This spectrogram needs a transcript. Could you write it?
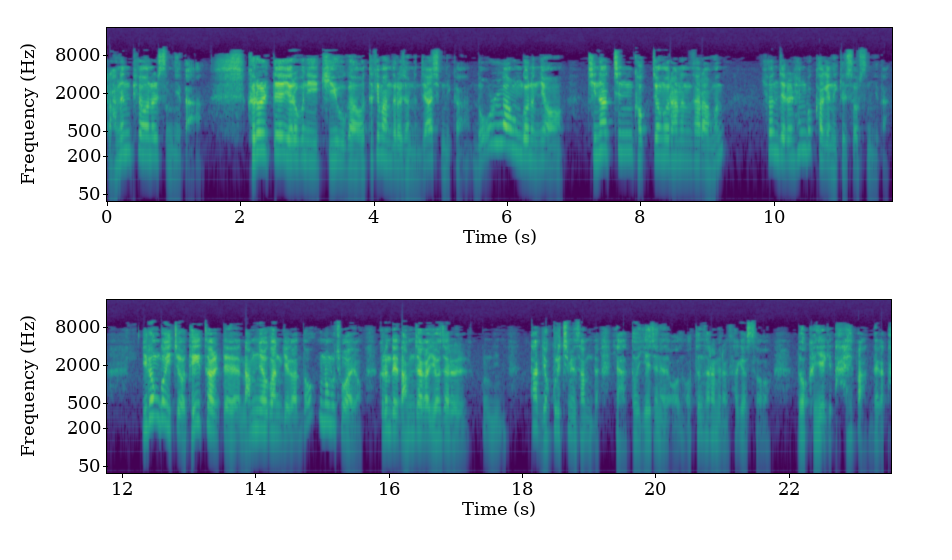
라는 표현을 씁니다. 그럴 때 여러분 이 기우가 어떻게 만들어졌는지 아십니까? 놀라운 거는요, 지나친 걱정을 하는 사람은 현재를 행복하게 느낄 수 없습니다. 이런 거 있죠. 데이트할 때 남녀 관계가 너무너무 좋아요. 그런데 남자가 여자를 딱 옆구리 치면서 합니다. 야, 너 예전에 어, 떤 사람이랑 사귀었어. 너 그 얘기 다 해봐. 내가 다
